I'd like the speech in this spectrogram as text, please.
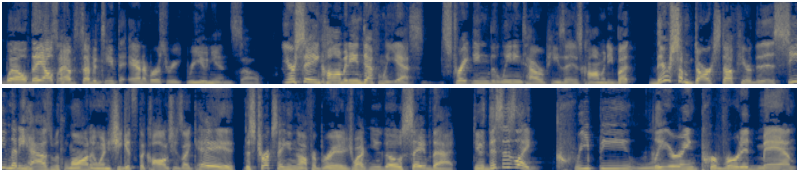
Well, they also have 17th anniversary reunions, so. You're saying comedy, and definitely, yes, straightening the Leaning Tower of Pisa is comedy, but there's some dark stuff here. The scene that he has with Lana when she gets the call and she's like, hey, this truck's hanging off a bridge. Why don't you go save that? Dude, this is like creepy, leering, perverted man.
